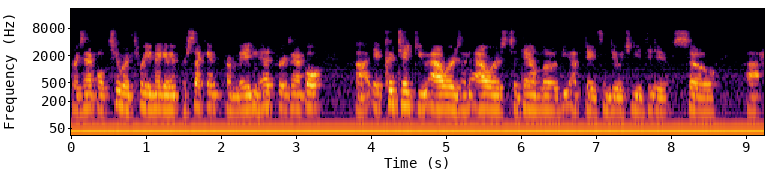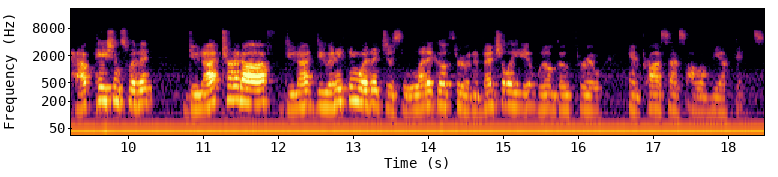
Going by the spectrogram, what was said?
for example, 2 or 3 megabit per second from Maidenhead, for example, uh, it could take you hours and hours to download the updates and do what you need to do. So uh, have patience with it. Do not turn it off. Do not do anything with it. Just let it go through, and eventually it will go through and process all of the updates.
